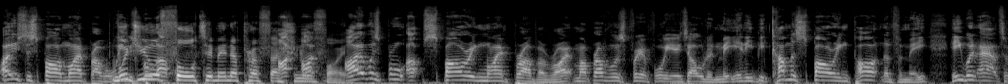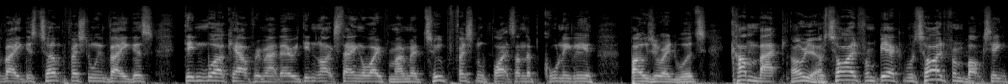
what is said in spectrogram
I used to spar my brother. We Would you have up- fought him in a professional I, I- fight? I was brought up sparring my brother, right? My brother was three or four years older than me, and he become a sparring partner for me. He went out to Vegas, turned professional in Vegas. Didn't work out for him out there. He didn't like staying away from home. Had two professional fights under Cornelius Boza Edwards. Come back. Oh, yeah. Retired from yeah, retired from boxing.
